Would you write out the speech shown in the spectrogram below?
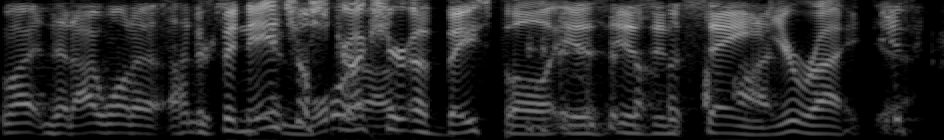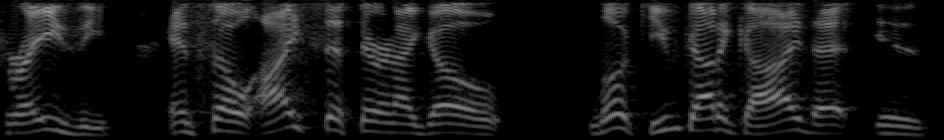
I want to understand. The financial structure of. of. baseball is is insane. You're right. Yeah. It's crazy. And so I sit there and I go, look, you've got a guy that is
